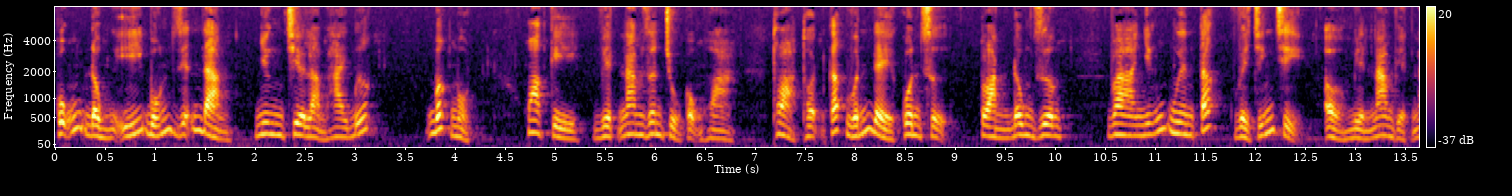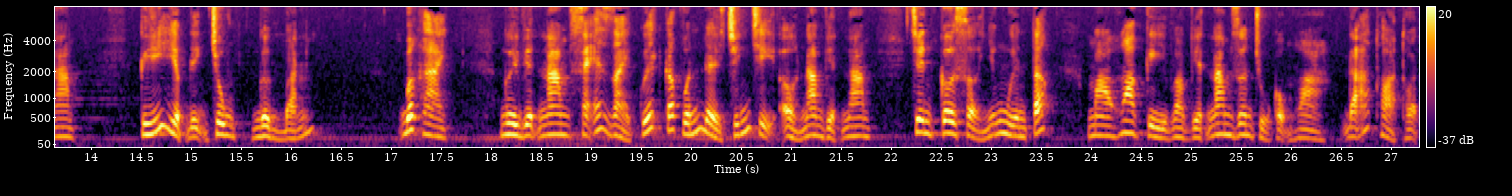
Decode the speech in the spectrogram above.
cũng đồng ý bốn diễn đàn nhưng chia làm hai bước. Bước 1. Hoa Kỳ, Việt Nam Dân Chủ Cộng Hòa thỏa thuận các vấn đề quân sự, toàn Đông Dương và những nguyên tắc về chính trị ở miền Nam Việt Nam. Ký hiệp định chung ngừng bắn. Bước 2. Người Việt Nam sẽ giải quyết các vấn đề chính trị ở Nam Việt Nam trên cơ sở những nguyên tắc mà Hoa Kỳ và Việt Nam Dân Chủ Cộng Hòa đã thỏa thuận.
